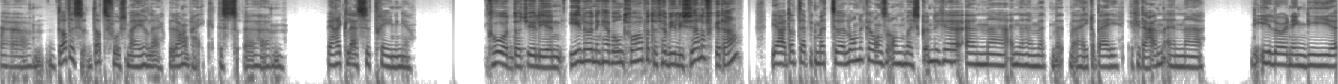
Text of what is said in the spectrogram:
Ehm, dat, is, dat is volgens mij heel erg belangrijk. Dus uh, werklessen, trainingen. Ik hoor dat jullie een e-learning hebben ontworpen. Dat hebben jullie zelf gedaan? Ja, dat heb ik met uh, Lonneke, onze onderwijskundige, en, uh, en uh, met, met mij erbij gedaan. En die e-learning die uh,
